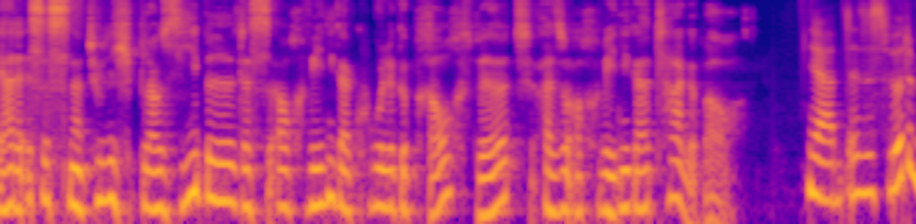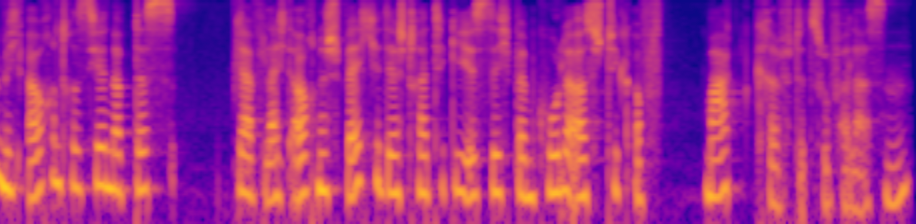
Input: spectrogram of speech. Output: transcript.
Ja, da ist es natürlich plausibel, dass auch weniger Kohle gebraucht wird, also auch weniger Tagebau. Ja, also es würde mich auch interessieren, ob das ja vielleicht auch eine Schwäche der Strategie ist, sich beim Kohleausstieg auf Marktkräfte zu verlassen.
